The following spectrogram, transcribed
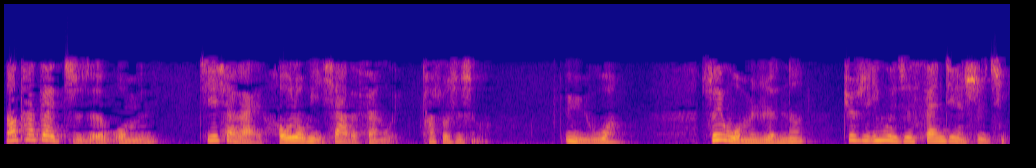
然后他在指着我们接下来喉咙以下的范围，他说是什么？欲望。所以我们人呢，就是因为这三件事情：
